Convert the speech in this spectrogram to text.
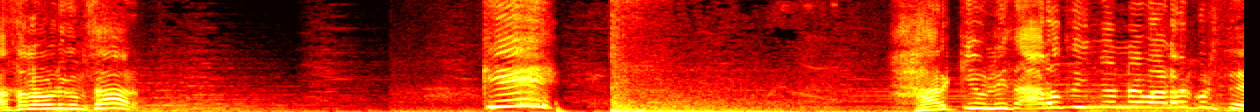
আসসালামু আলাইকুম স্যার। কি? হারকিউলিস আরও তিনজন মার্ডার করছে।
